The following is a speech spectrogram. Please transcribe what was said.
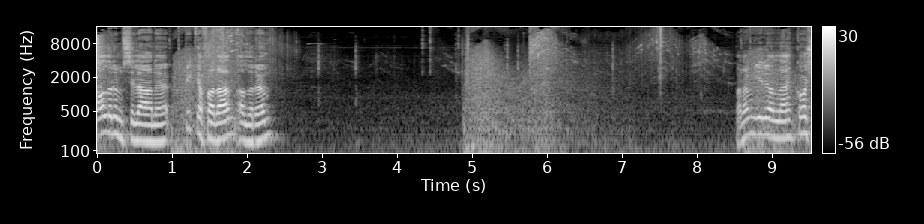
Alırım silahını. Bir kafadan alırım. Bana mı geliyorsun lan? Koş.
